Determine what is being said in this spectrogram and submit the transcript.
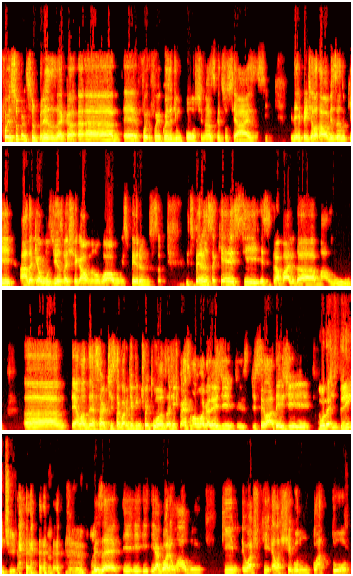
Foi super de surpresa, Zeca. Uh, uh, é, foi, foi coisa de um post nas redes sociais, assim. E de repente ela estava avisando que, ah, daqui a alguns dias vai chegar o meu novo álbum, Esperança. Esperança, que é esse, esse trabalho da Malu, Uh, ela dessa artista agora de 28 anos. A gente conhece a Malu Magalhães de, de, de sei lá, desde. Adolescente! De... pois é, e, e, e, agora é um álbum que eu acho que ela chegou num platô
